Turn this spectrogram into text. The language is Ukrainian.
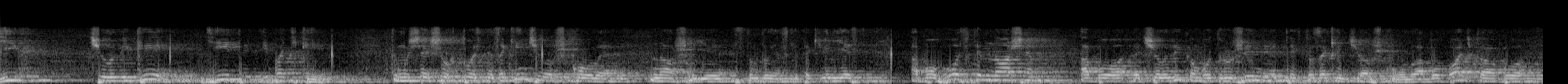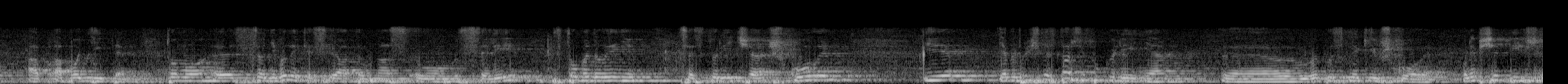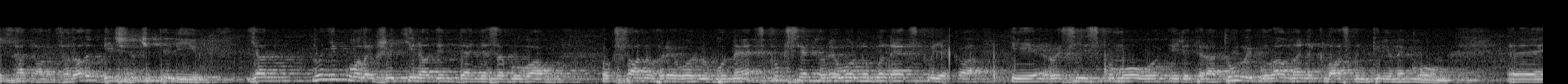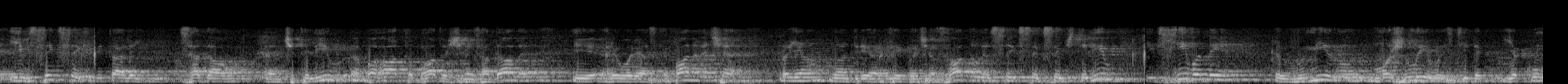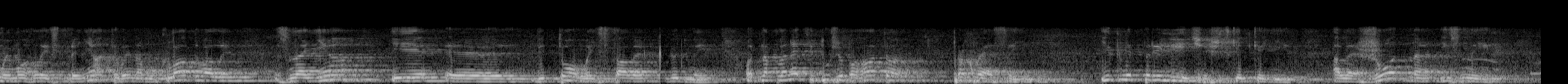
їх чоловіки, діти і батьки. Тому що якщо хтось не закінчував школи нашої Стомдолинської, так він є або гостем нашим, або чоловіком, або дружиною тих, хто закінчував школу, або батько, або, або, або діти. Тому е, сьогодні велике свято в нас у селі Стомидолині, це сторіччя школи. І якби прийшли старше покоління випускників школи, вони б ще більше згадали, згадали б більше вчителів. Я ну, ніколи в житті на один день не забував Оксану Григорівну Бунецьку, Ксенію Григорівну Бунецьку, яка і російську мову, і літературу, і була в мене класним керівником. Е, І всіх цих Віталій згадав е, вчителів багато, багато ще не згадали. І Григорія Степановича Роя, ну, Андрія Архиповича згадали всіх всіх всіх вчителів, і всі вони в міру можливості, яку ми могли сприйняти, ви нам укладували знання і е, від того ми стали людьми. От на планеті дуже багато професій. Їх не перелічиш, скільки їх. Але жодна із них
